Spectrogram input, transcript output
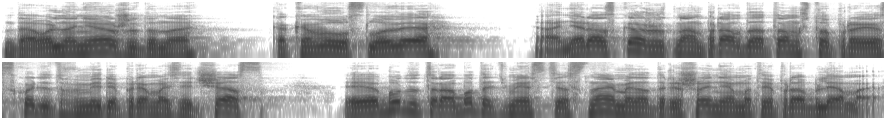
Довольно неожиданно. Каковы условия?» «Они расскажут нам правду о том, что происходит в мире прямо сейчас, и будут работать вместе с нами над решением этой проблемы.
